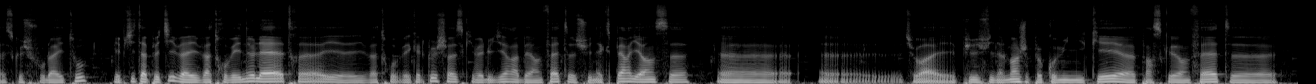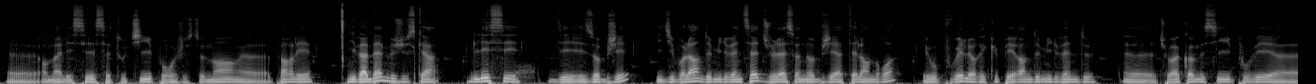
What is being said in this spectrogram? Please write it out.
euh, ce que je fous là et tout. Et petit à petit, il va, trouver une lettre, euh, et il va trouver quelque chose qui va lui dire ah ben en fait, je suis une expérience. euh, euh, tu vois, et puis finalement, je peux communiquer euh, parce que en fait, euh, euh, on m'a laissé cet outil pour justement euh, parler. Il va même jusqu'à laisser des objets. Il dit voilà, en 2027, je laisse un objet à tel endroit et vous pouvez le récupérer en 2022. Euh, tu vois, comme s'il pouvait euh,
